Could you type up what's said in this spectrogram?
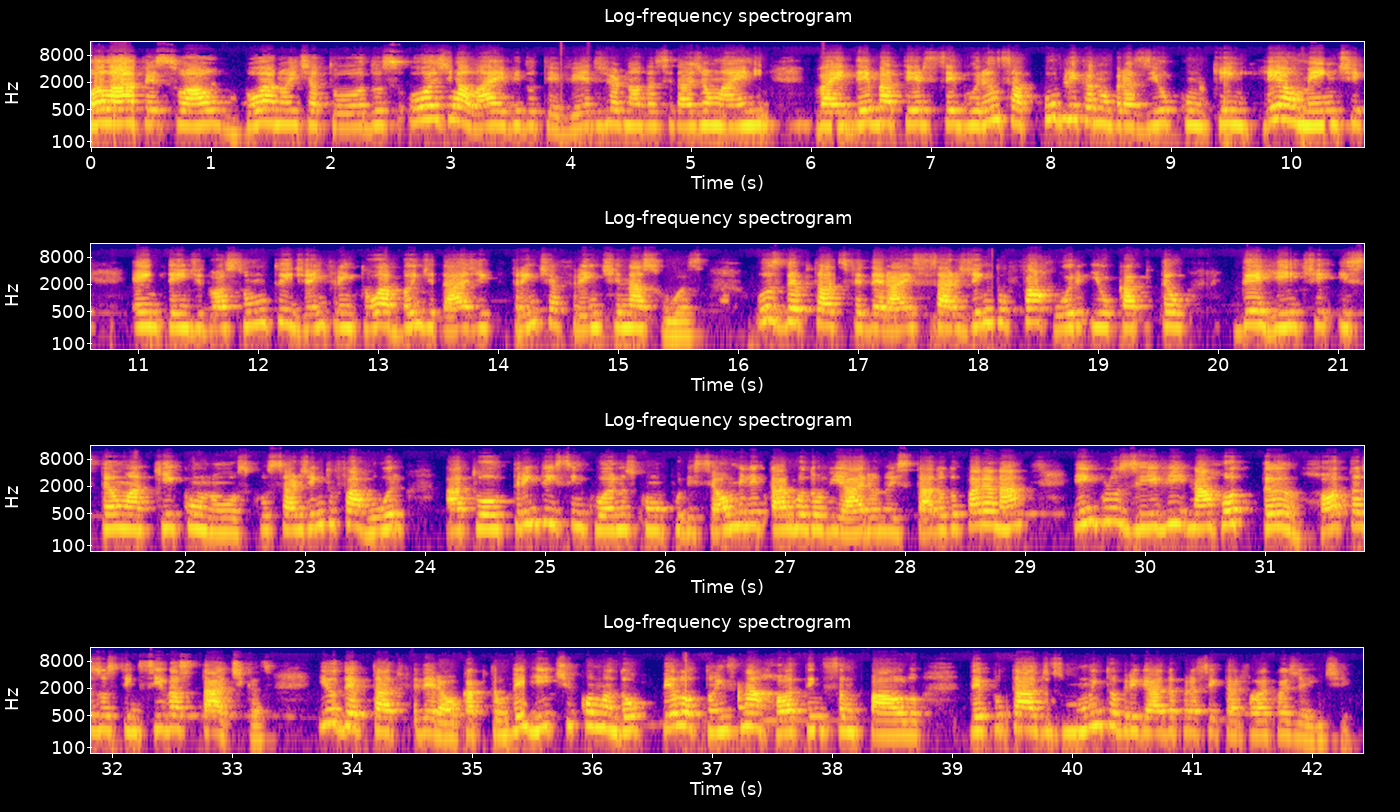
Olá, pessoal. Boa noite a todos. Hoje a live do TV do Jornal da Cidade Online vai debater segurança pública no Brasil com quem realmente entende do assunto e já enfrentou a bandidagem frente a frente nas ruas. Os deputados federais Sargento Farrur e o capitão Derrite estão aqui conosco. Sargento Farrur atuou 35 anos como policial militar rodoviário no estado do Paraná, inclusive na ROTAM, Rotas Ostensivas Táticas. E o deputado federal Capitão Derrite comandou pelotões na rota em São Paulo. Deputados, muito obrigada por aceitar falar com a gente.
